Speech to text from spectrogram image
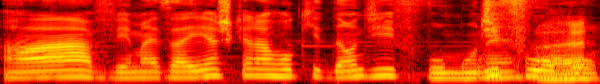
Ah, vê, mas aí acho que era rouquidão de fumo, né? De fumo. Ah, é?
